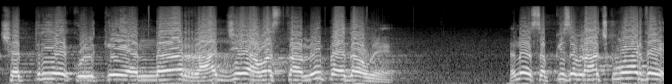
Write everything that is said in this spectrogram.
क्षत्रिय कुल के अंदर राज्य अवस्था में पैदा हुए हैं। है ना? सबके सब राजकुमार थे।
